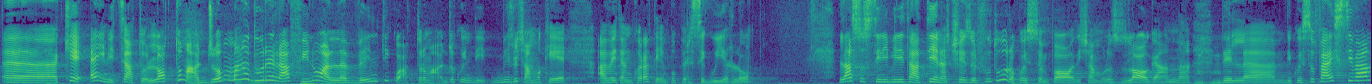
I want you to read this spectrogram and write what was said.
eh, che è iniziato l'8 maggio ma durerà fino al 24 maggio, quindi vi Sì. diciamo che avete ancora tempo per seguirlo. La sostenibilità tiene acceso il futuro, questo è un po' diciamo lo slogan del- di questo festival.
